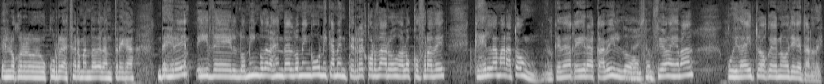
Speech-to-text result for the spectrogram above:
es lo que le ocurre a esta hermandad de la entrega de Jerez y del domingo, de la agenda del domingo, únicamente recordaros a los cofrades que es la maratón, el que tenga que ir a Cabildo, funciones y demás. Cuidadito que no llegue tarde.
